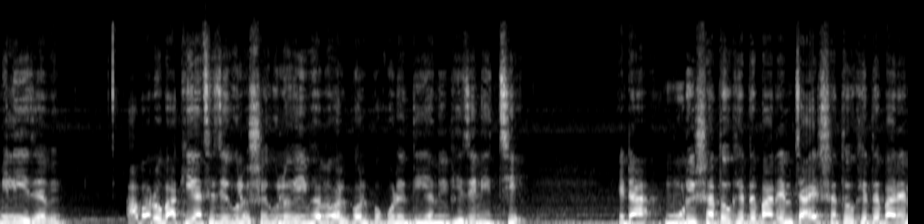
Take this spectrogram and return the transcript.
মিলিয়ে যাবে। আবারও বাকি আছে যেগুলো, সেগুলো এইভাবে অল্প অল্প করে দিয়ে আমি ভেজে নিচ্ছি। এটা মুড়ির সাথেও খেতে পারেন, চায়ের সাথেও খেতে পারেন,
